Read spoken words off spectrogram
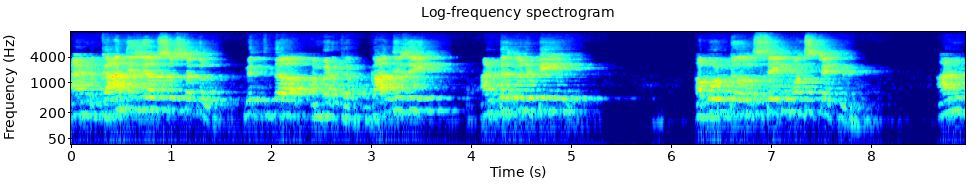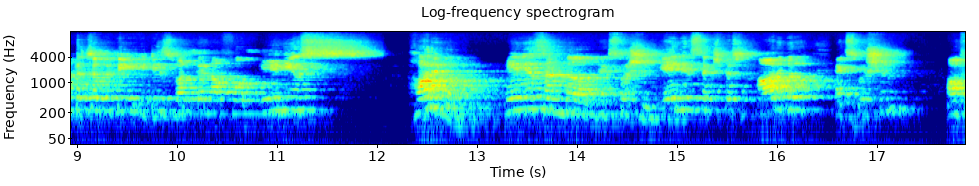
and Gandhiji also struggled with the Ambedkar. Gandhiji untouchability about uh, saying one statement. Untouchability, it is one kind of uh, heinous, horrible, heinous and uh, expression, heinous expression, horrible expression of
